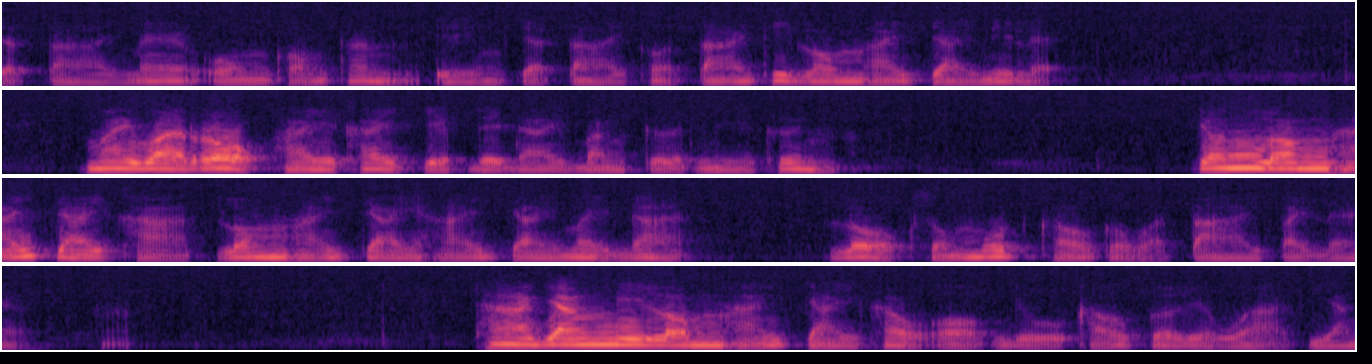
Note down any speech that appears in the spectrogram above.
จะตาย แม้องค์ของท่านเองจะตายก็ตายที่ลมหายใจนี่แหละ ไม่ว่าโรคภัยไข้เจ็บใด ๆ บังเกิดมีขึ้น จนลมหายใจขาด ลมหายใจหายใจไม่ได้ โลกสมมุติเขาก็ว่าตายไปแล้ว ถ้ายังมีลมหายใจเข้าออกอยู่ เขาก็เรียกว่า ยัง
